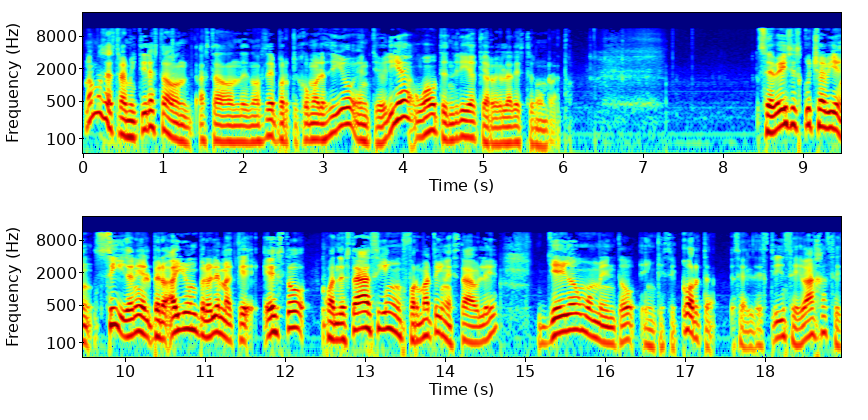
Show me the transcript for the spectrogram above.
vamos a transmitir hasta donde, hasta nos dé, porque como les digo, en teoría, WoW tendría que arreglar esto en un rato. ¿Se ve y se escucha bien? Sí, Daniel, pero hay un problema que esto, cuando está así en formato inestable, llega un momento en que se corta. O sea, el stream se baja, se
